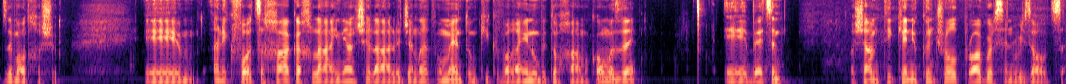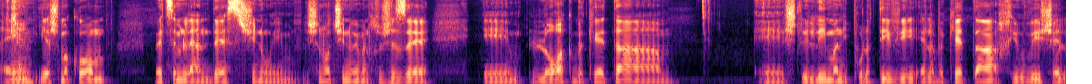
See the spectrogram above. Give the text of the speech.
זה מאוד חשוב. אני אקפוץ אחר כך לעניין של הלג'נרט מומנטום כי כבר היינו בתוך המקום הזה בעצם רשמתי can you control progress and results כן. האם יש מקום בעצם להנדס שינויים לשנות שינויים אני חושב שזה לא רק בקטע שלילי מניפולטיבי אלא בקטע חיובי של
